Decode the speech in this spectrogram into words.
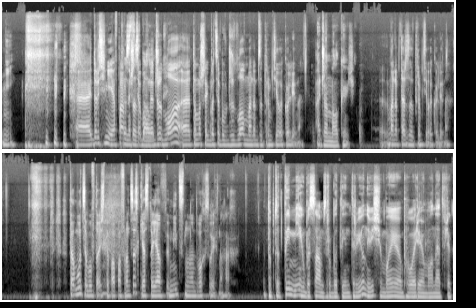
Ні. Е, До речі, ні, я впевнений, що це був не Джудло, е, тому що якби це був Джудло, в мене б затремтіло коліна. А Джон Малкович? Е, в мене б теж затремтіло коліна. Тому це був точно папа Франциск, я стояв міцно на двох своїх ногах. Тобто ти міг би сам зробити інтерв'ю, навіщо ми обговорюємо Netflix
